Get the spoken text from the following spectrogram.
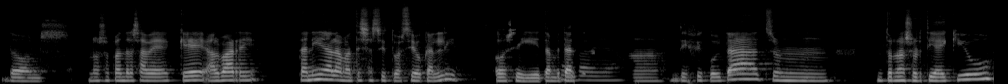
doncs no sorprendrà saber que el Barry tenia la mateixa situació que el Lee. O sigui, també tenia Vaja. uh, dificultats, un... em torna a sortir IQ,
